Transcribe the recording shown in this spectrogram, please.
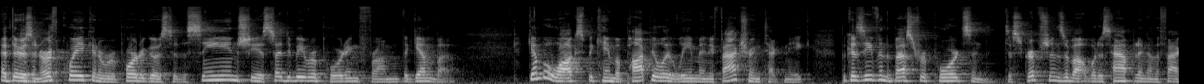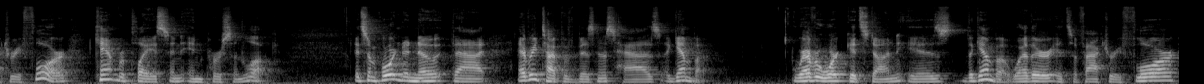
If there is an earthquake and a reporter goes to the scene, she is said to be reporting from the Gemba. Gemba walks became a popular lean manufacturing technique because even the best reports and descriptions about what is happening on the factory floor can't replace an in person look. It's important to note that every type of business has a Gemba. Wherever work gets done is the Gemba, whether it's a factory floor,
